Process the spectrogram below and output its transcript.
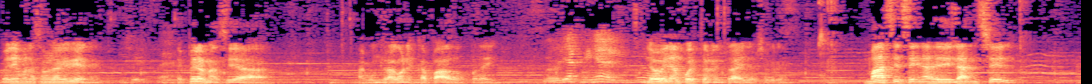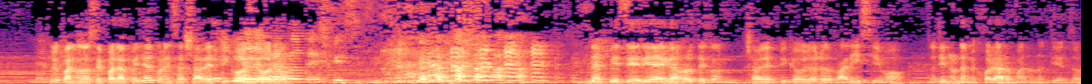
Veremos la semana que viene. Sí. Espero no sea algún dragón escapado por ahí. Sería genial. Lo hubieran puesto en el trailer, yo creo. Más escenas de Lancel preparándose para pelear con esa llave de pico del oro. Sí, sí, sí. Una especie de día de garrote con llave de pico del oro, rarísimo. No tiene una mejor arma, no lo entiendo.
